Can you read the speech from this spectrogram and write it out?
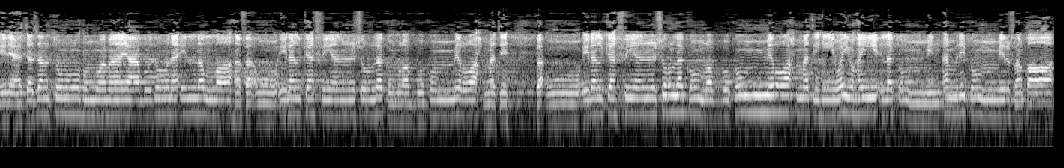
وإذ اعتزلتموهم وما يعبدون إلا الله فأووا إلى الكهف ينشر لكم ربكم من رحمته فأووا إلى الكهف ينشر لكم ربكم من رحمته ويهيئ لكم من أمركم مرفقا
